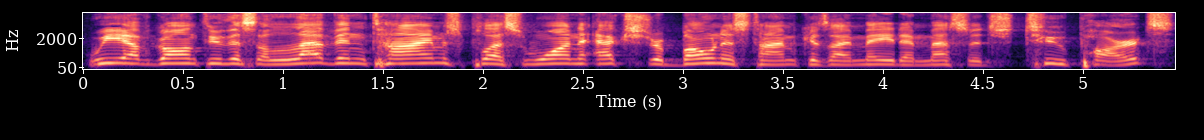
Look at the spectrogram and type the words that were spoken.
We have gone through this 11 times plus one extra bonus time because I made a message two parts.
